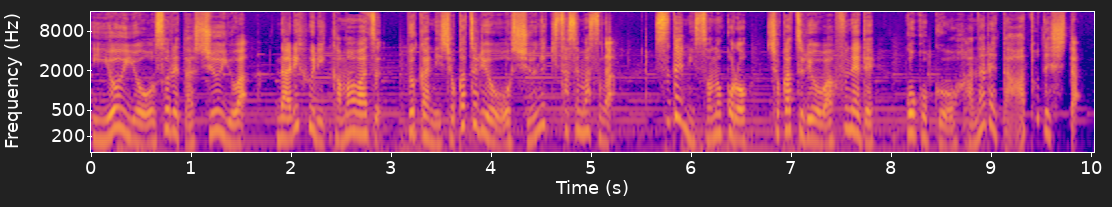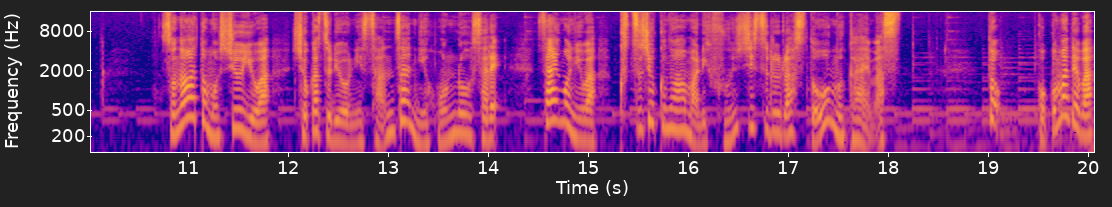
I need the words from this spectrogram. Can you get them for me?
いよいよ恐れた周囲はなりふり構わず部下に諸葛亮を襲撃させますがすでにその頃諸葛亮は船で五国を離れた後でした。その後も周囲は諸葛亮に散々に翻弄され最後には屈辱のあまり噴死するラストを迎えます。とここまでは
